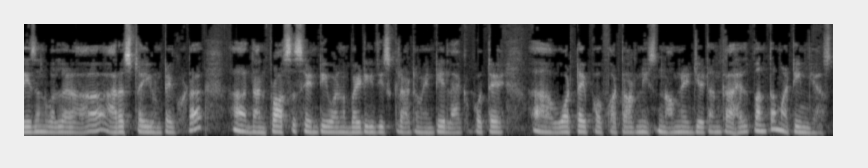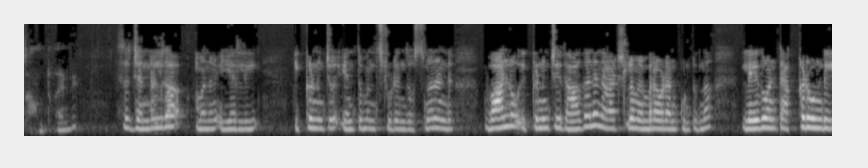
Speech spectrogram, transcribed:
రీజన్ వల్ల అరెస్ట్ అయ్యి ఉంటే కూడా దాని ప్రాసెస్ ఏంటి వాళ్ళని బయటికి తీసుకురావడం ఏంటి లేకపోతే what type of attorneys nominate చేయడానికి ఆ హెల్ప్ అంతా మా టీం చేస్తూ ఉంటుందండి. సో జనరల్గా మనం ఇయర్లీ ఇక్కడ నుంచో ఎంతమంది స్టూడెంట్స్ వస్తున్నారు అండ్ వాళ్ళు ఇక్కడ నుంచి రాగానే నాట్స్లో మెంబర్ అవ్వడానికి ఉంటుందా లేదు అంటే అక్కడ ఉండి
